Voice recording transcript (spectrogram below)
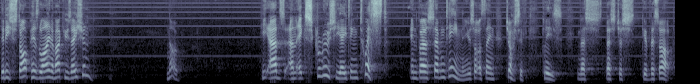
Did he stop his line of accusation? No. He adds an excruciating twist in verse 17. And you're sort of saying, Joseph, please, let's, let's just give this up.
